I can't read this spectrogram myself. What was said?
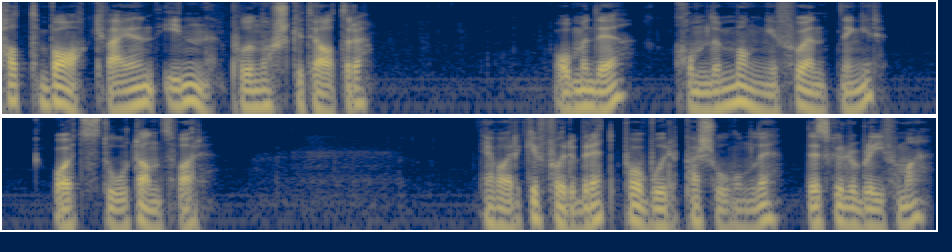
tatt bakveien inn på Det Norske Teatret, og med det kom det mange forventninger og et stort ansvar. Jeg var ikke forberedt på hvor personlig det skulle bli for meg.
